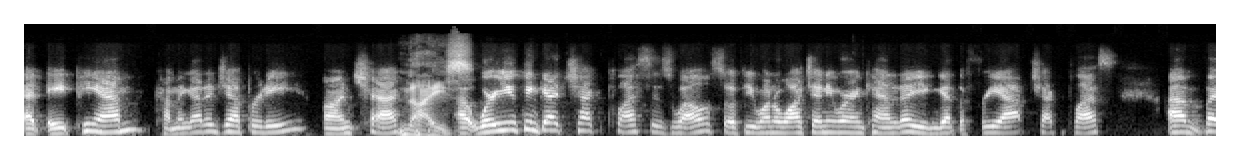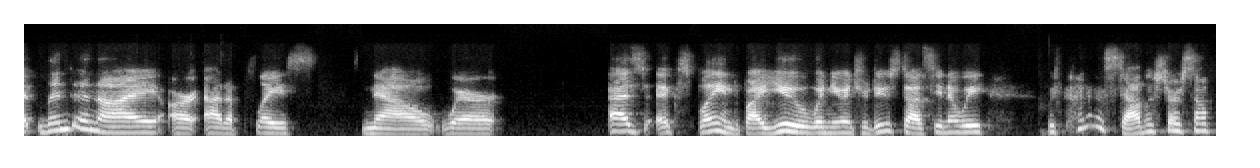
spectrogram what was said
at 8 p.m., coming out of Jeopardy on CHEK, Nice. uh, where you can get CHEK Plus as well. So if you want to watch anywhere in Canada, you can get the free app, CHEK Plus. Um, but Lynda and I are at a place now where as explained by you when you introduced us, you know, we we've kind of established ourselves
